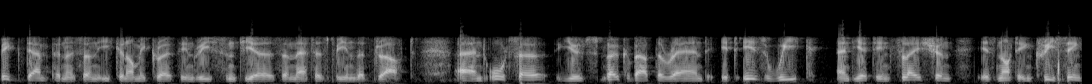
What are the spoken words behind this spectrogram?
big dampeners on economic growth in recent years, and that has been the drought. And also, you spoke about the rand; it is weak and yet inflation is not increasing.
